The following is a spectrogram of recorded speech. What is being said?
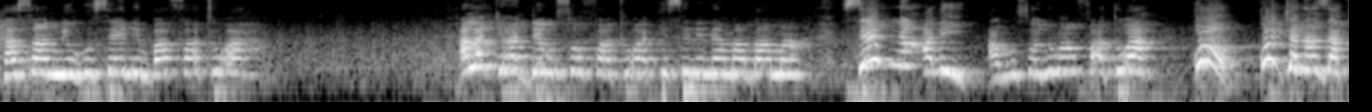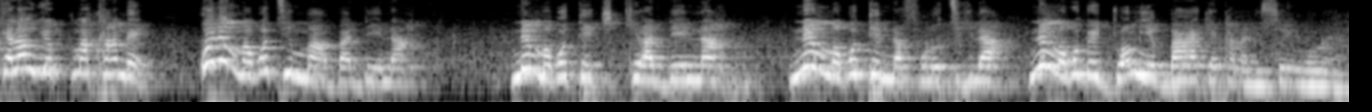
hasan ni huseini ba fatura ala kira denmuso fatura kisi ni nɛɛma b'a ma seidina ali a muso ɲuman fatura ko ko janazakɛlaw ye kumakan mɛn ko ne mago tɛ maabaden na ne mago tɛ kiraden na Ne mago tɛ nafolotigi la ne mago bɛ jɔn min ye baara kɛ ka na ni so in kɔnɔ yan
